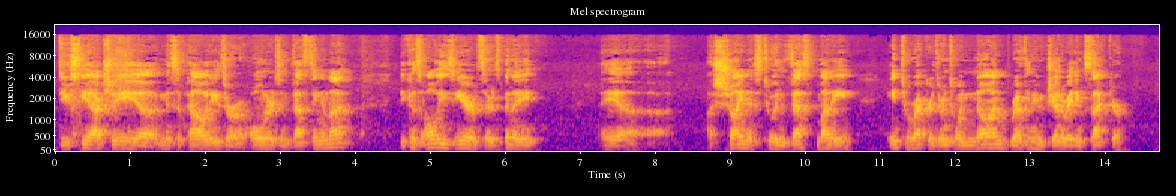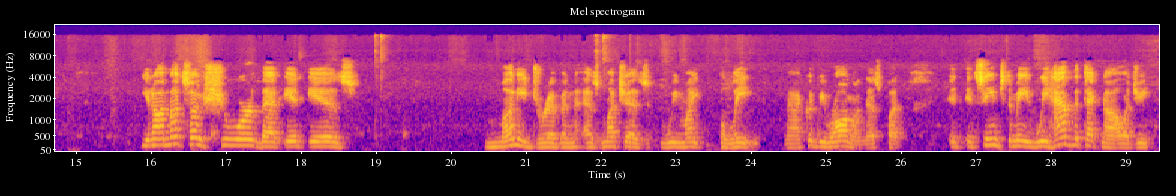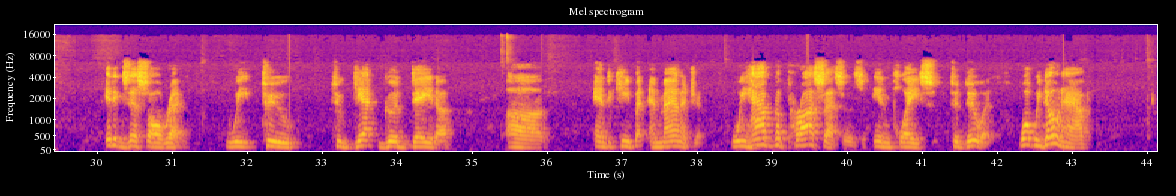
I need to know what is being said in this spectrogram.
do you see actually uh, municipalities or owners investing in that? Because all these years, there's been a a, uh, a shyness to invest money into records or into a non-revenue generating sector. You know, I'm not so sure that it is money driven as much as we might believe. Now, I could be wrong on this, but it, it seems to me we have the technology it exists already. We to to get good data uh, and to keep it and manage it. We have the processes in place to do it. What we don't have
